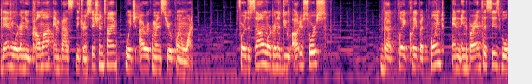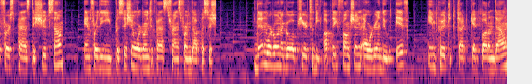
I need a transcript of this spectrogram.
Then we're going to do comma and pass the transition time, which I recommend 0.1. For the sound, we're going to do audio source that play clip at point, and in parentheses, we'll first pass the shoot sound, and for the position, we're going to pass transform that position. Then we're going to go up here to the update function, and we're going to do if input that get button down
